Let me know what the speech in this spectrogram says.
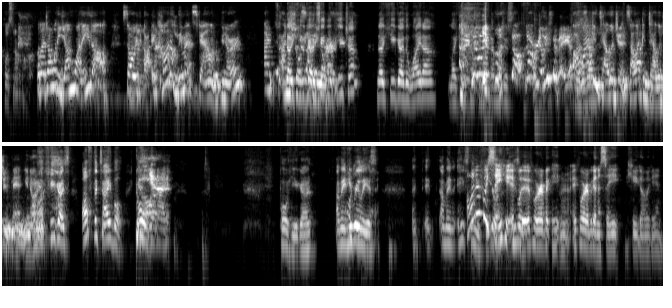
Of course not. But I don't want a young one either. So it, it kind of limits down. You know, I, I'm no sure Hugo something in will your happen. future. No Hugo the waiter. Like he's not gonna come and just. Not, not really for me. I like right. intelligence. I like intelligent men. You know. Oh, Hugo's off the table. Go on. Yeah, no. Poor Hugo. I mean, Poor he really is. It, it, I mean, he's. I wonder if we see Hu- if we he? if we're ever if we're ever going to see Hugo again.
